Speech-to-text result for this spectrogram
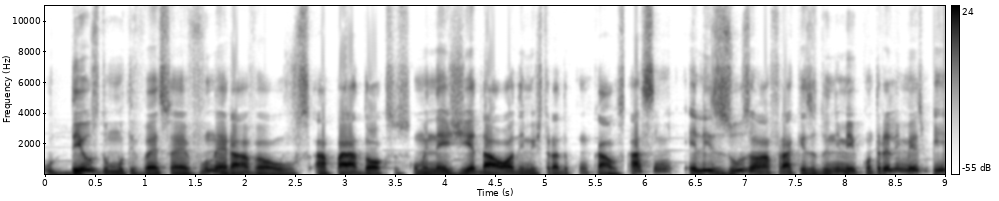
o deus do multiverso é vulnerável aos, a paradoxos, como energia da ordem misturada com caos. Assim, eles usam a fraqueza do inimigo contra ele mesmo e,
